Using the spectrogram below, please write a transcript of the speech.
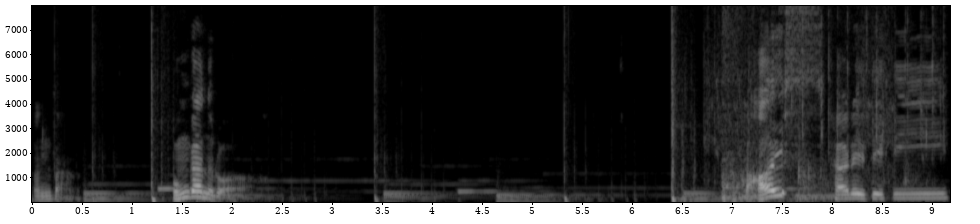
전방. 공간으로. 나이스! 카리티티.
